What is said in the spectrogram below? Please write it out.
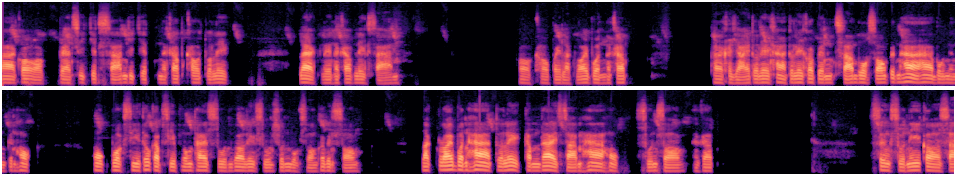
มาก็ออกแปดสี่เจ็ดสามเจ็ดนะครับ เข้าตัวเลขแรกเลยนะครับ เลขสามก็เข้าไปหลักร้อยบนนะครับ ถ้าขยายตัวเลขห้าตัวเลขก็เป็นสามบวกสองเป็นห้าห้าบวกหนึ่งเป็นหกหกบวกสี่เท่ากับสิบลงท้ายศูนย์ก็เลขศูนย์ศูนย์บวกสองก็เป็นสองหลักร้อยบนห้าตัวเลขทำได้สามห้าหกศูนย์สองนะครับ ซึ่งส่วนนี้ก็สา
